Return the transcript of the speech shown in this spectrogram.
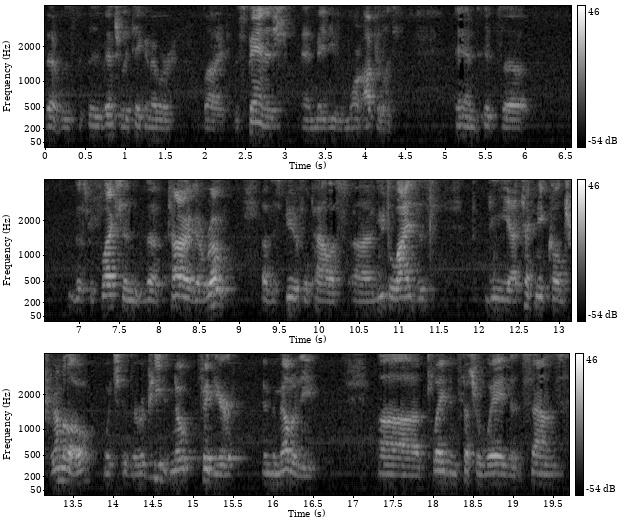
that was eventually taken over by the Spanish and made even more opulent. And it's a this reflection that Tarrega wrote of this beautiful palace uh, utilizes the uh, technique called tremolo, which is a repeated note figure in the melody, uh, played in such a way that it sounds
